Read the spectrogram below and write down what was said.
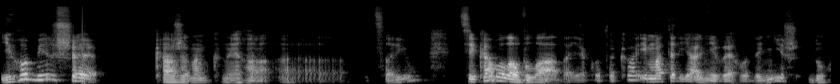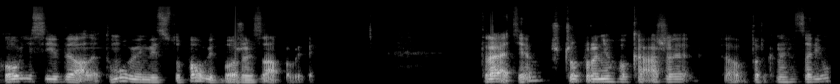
його більше, каже нам книга е, царів, цікавила влада як отака і матеріальні вигоди, ніж духовність і ідеали, тому він відступав від Божих заповідей. Третє, що про нього каже автор книги царів,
